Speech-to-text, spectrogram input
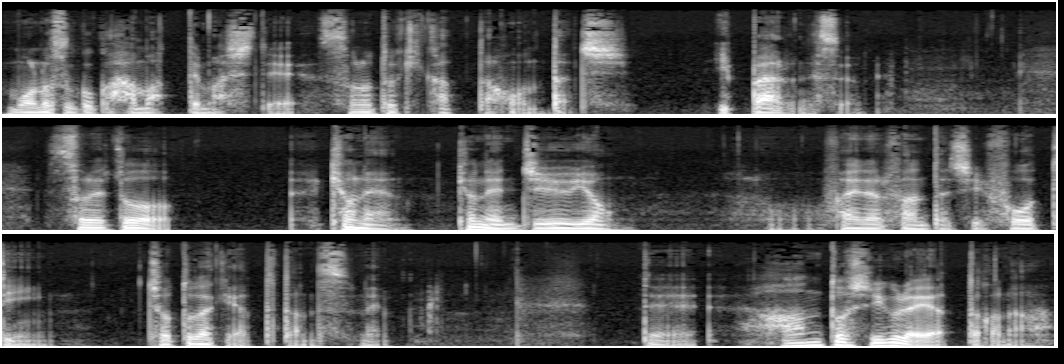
ものすごくハマってまして、その時買った本たち、いっぱいあるんですよね。それと、去年、去年14、ファイナルファンタジー14、ちょっとだけやってたんですね。で、半年ぐらいやったかな。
